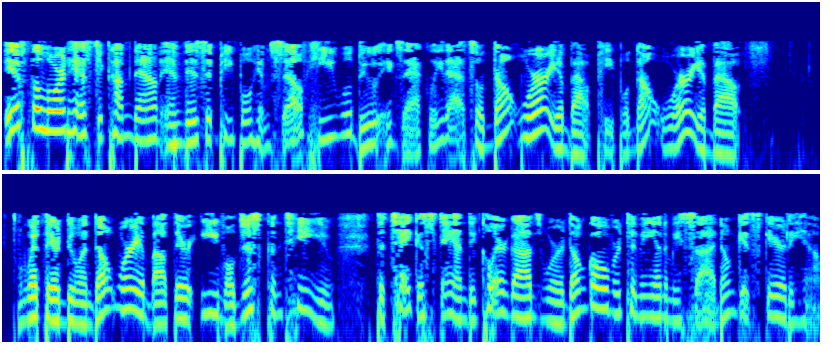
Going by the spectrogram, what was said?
if the Lord has to come down and visit people himself, he will do exactly that. So don't worry about people. Don't worry about what they're doing. Don't worry about their evil. Just continue to take a stand, declare God's word. Don't go over to the enemy's side. Don't get scared of him.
